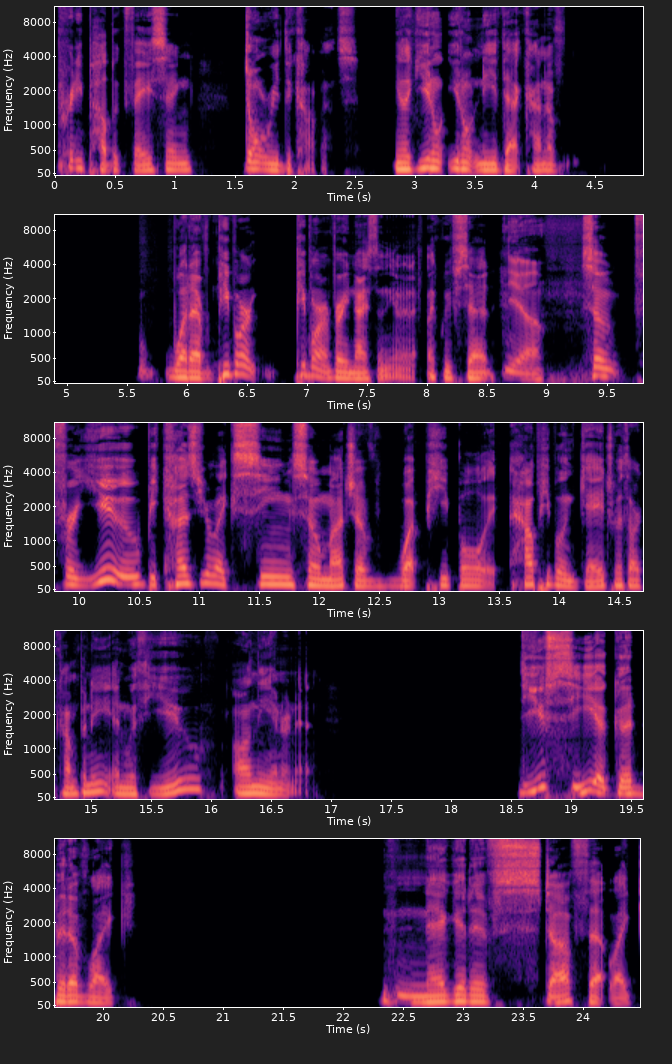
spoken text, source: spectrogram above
pretty public facing, don't read the comments. You're like, you don't you don't need that kind of whatever. People aren't people aren't very nice on the internet, like we've said. yeah. So for you, because you're like seeing so much of what people how people engage with our company and with you on the internet, do you see a good bit of like negative stuff that like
